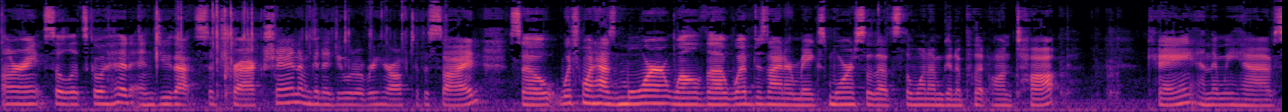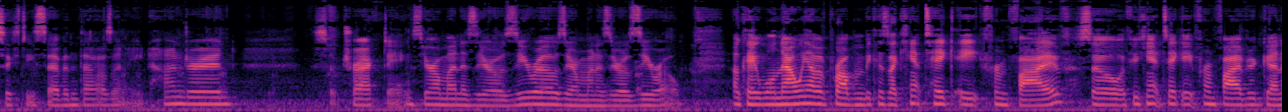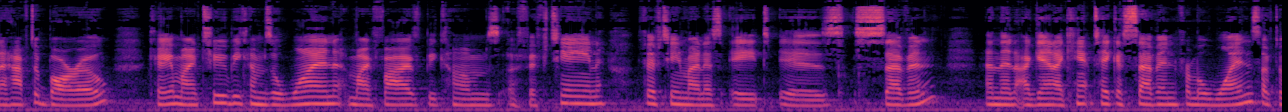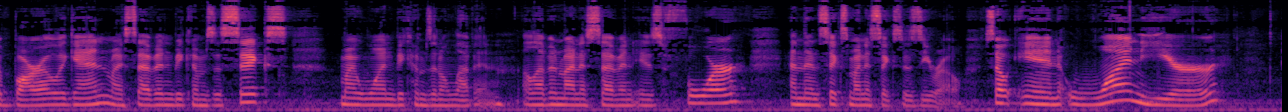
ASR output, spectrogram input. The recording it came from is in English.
All right, so let's go ahead and do that subtraction. I'm gonna do it over here off to the side. So which one has more? Well, the web designer makes more, so that's the one I'm gonna put on top. Okay, and then we have 67,800 subtracting. Zero minus zero, zero, zero minus zero, zero. Okay, well now we have a problem because I can't take eight from five. So if you can't take eight from five, you're gonna have to borrow. Okay, my two becomes a one, my five becomes a 15. 15 minus eight is seven. And then again, I can't take a seven from a one, so I have to borrow again. My seven becomes a six my one becomes an 11. 11 minus seven is four, and then six minus six is zero. So in one year,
